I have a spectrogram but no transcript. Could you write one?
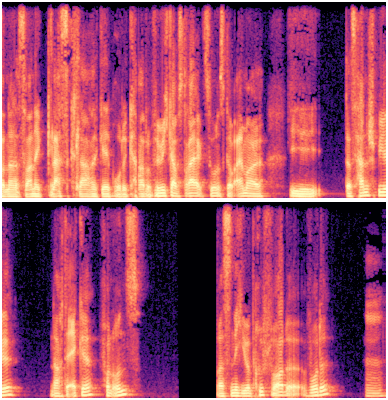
sondern das war eine glasklare gelb-rote Karte. Und für mich gab es drei Aktionen. Es gab einmal die, das Handspiel nach der Ecke von uns, was nicht überprüft wurde. wurde. Mhm.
